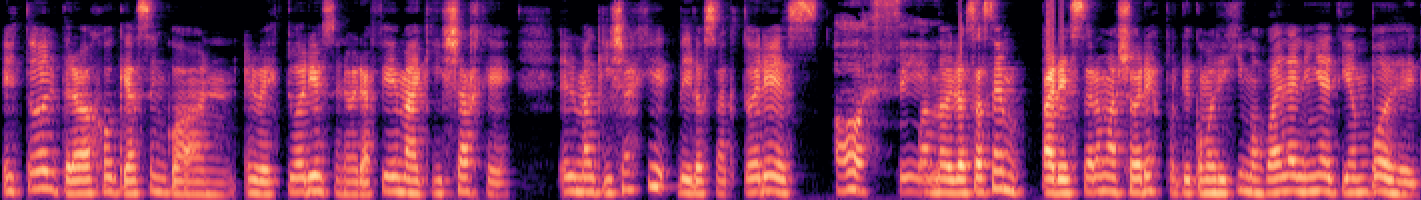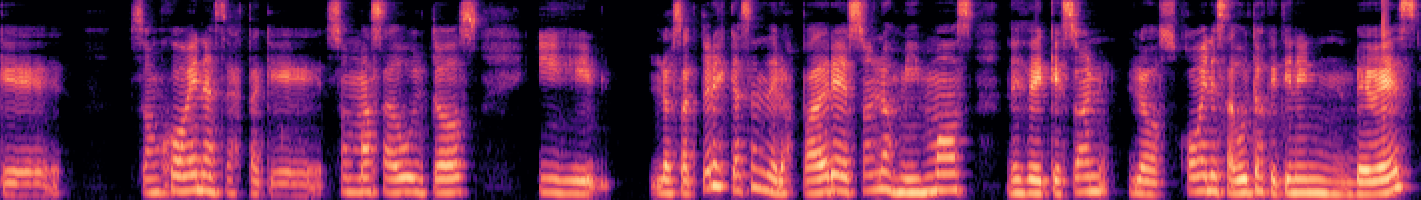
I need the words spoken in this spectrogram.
es todo el trabajo que hacen con el vestuario, escenografía y maquillaje. El maquillaje de los actores, oh, sí. cuando los hacen parecer mayores, porque como dijimos, va en la línea de tiempo desde que son jóvenes hasta que son más adultos y los actores que hacen de los padres son los mismos desde que son los jóvenes adultos que tienen bebés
